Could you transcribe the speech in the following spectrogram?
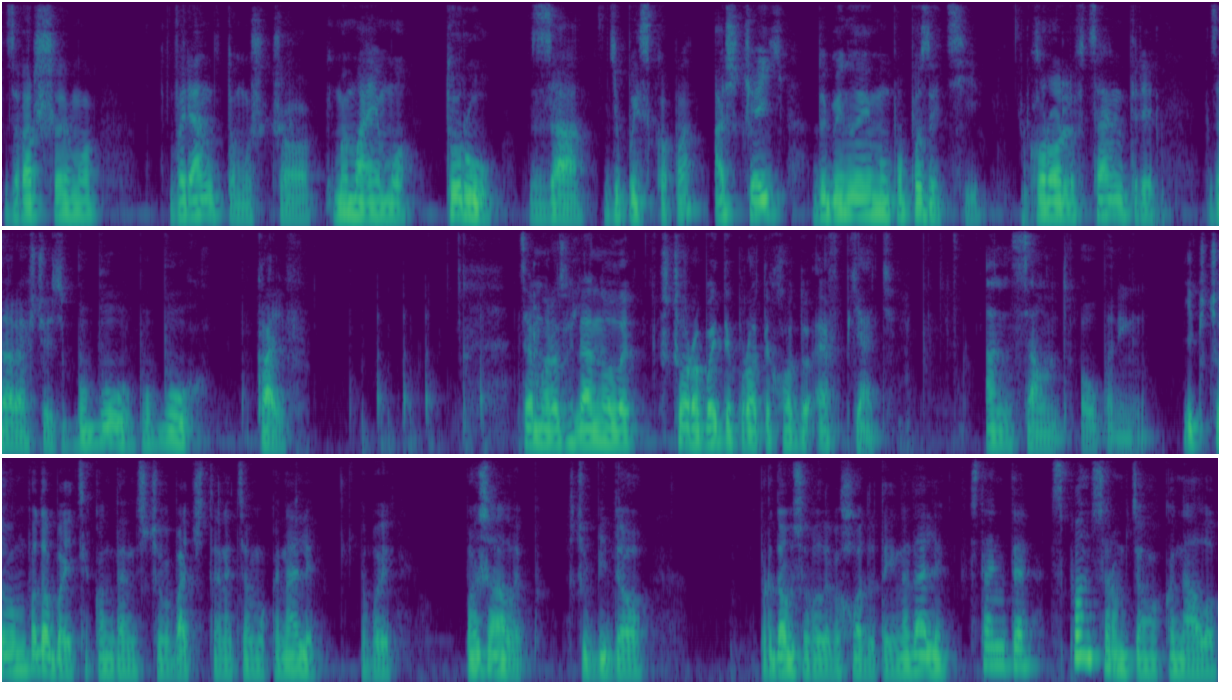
Завершуємо варіант, тому що ми маємо туру за єпископа, а ще й домінуємо по позиції. Король в центрі. Зараз щось бубух, бубух, кайф. Це ми розглянули, що робити проти ходу F5. Unsound Opening. Якщо вам подобається контент, що ви бачите на цьому каналі, і ви бажали б, щоб відео продовжували виходити і надалі, станьте спонсором цього каналу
